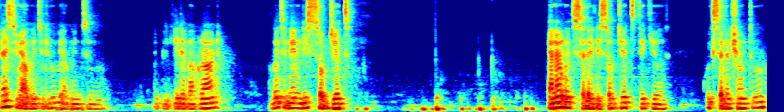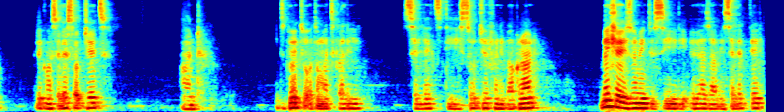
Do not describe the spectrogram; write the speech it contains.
The next thing we are going to do we are going to duplicate the background. I'm going to name this subject. And i'm going to select the subject. Take your quick selection tool click on select subject and it's going to automatically select the subject from the background Make sure you zoom in to see the areas that have been selected.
